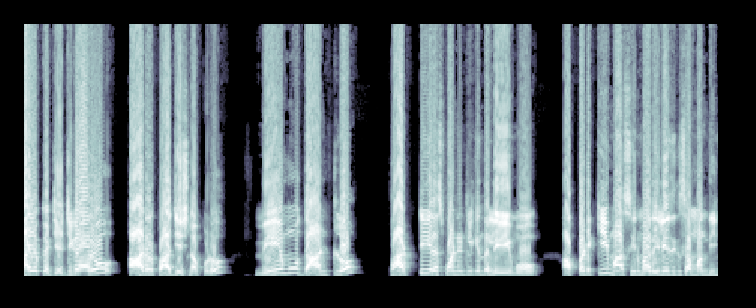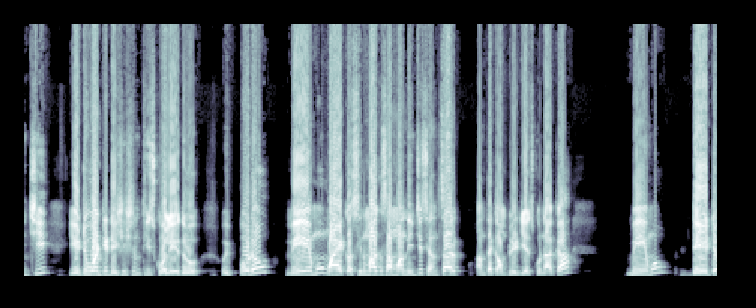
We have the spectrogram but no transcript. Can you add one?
ఆ యొక్క జడ్జి గారు ఆర్డర్ పాస్ చేసినప్పుడు మేము దాంట్లో పార్టీ రెస్పాండెంట్ల కింద లేము. అప్పటికి మా సినిమా రిలీజ్కి సంబంధించి ఎటువంటి డెసిషన్ తీసుకోలేదు. ఇప్పుడు మేము మా యొక్క సినిమాకి సంబంధించి సెన్సార్ అంతా కంప్లీట్ చేసుకున్నాక మేము డేట్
